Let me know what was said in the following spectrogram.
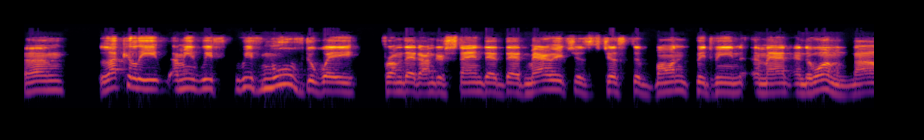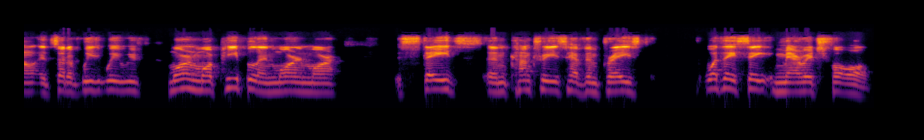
Um, luckily i mean we've we've moved away from that understand that that marriage is just a bond between a man and a woman. Now it's sort of we, we we've more and more people and more and more states and countries have embraced what they say marriage for all.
